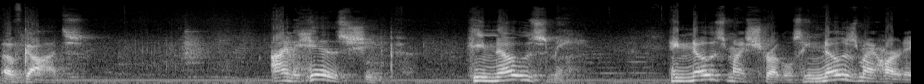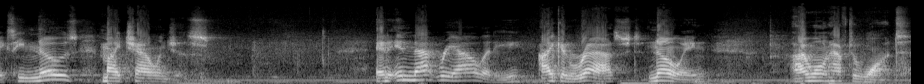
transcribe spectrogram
of God's. I'm his sheep. He knows me. He knows my struggles. He knows my heartaches. He knows my challenges. And in that reality, I can rest knowing I won't have to want.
